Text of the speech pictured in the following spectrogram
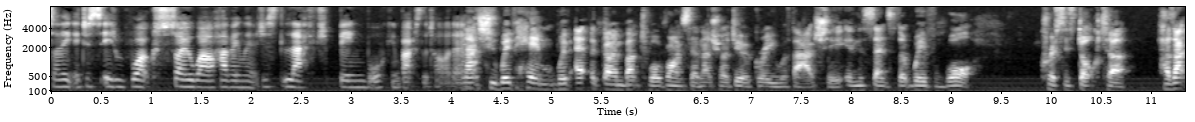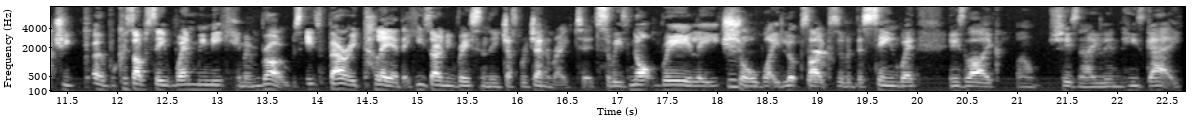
So I think it just it works so well having it just left being walking back to the TARDIS. And actually, with him, with going back to what Ryan said, and actually, I do agree with that. Actually, in the sense that with what Chris's Doctor has actually, uh, because obviously when we meet him in Rose, it's very clear that he's only recently just regenerated, so he's not really sure what he looks like. So with the scene where he's like, "Well, she's an alien, he's gay,"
